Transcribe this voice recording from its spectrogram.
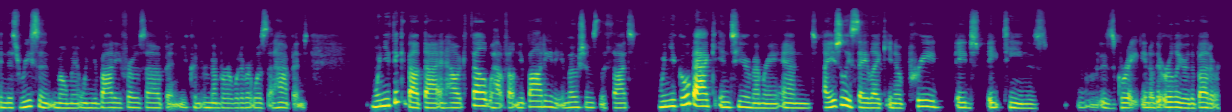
in this recent moment when your body froze up and you couldn't remember whatever it was that happened. When you think about that and how it felt how it felt in your body the emotions the thoughts when you go back into your memory and i usually say like you know pre age 18 is is great you know the earlier the better.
